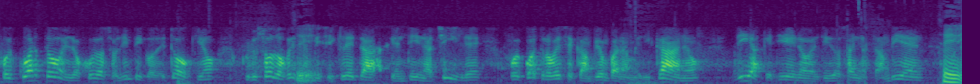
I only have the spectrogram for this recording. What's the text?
fue cuarto en los Juegos Olímpicos de Tokio, cruzó dos veces en bicicleta Argentina-Chile, fue cuatro veces campeón panamericano. Díaz que tiene 92 años también. Sí,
